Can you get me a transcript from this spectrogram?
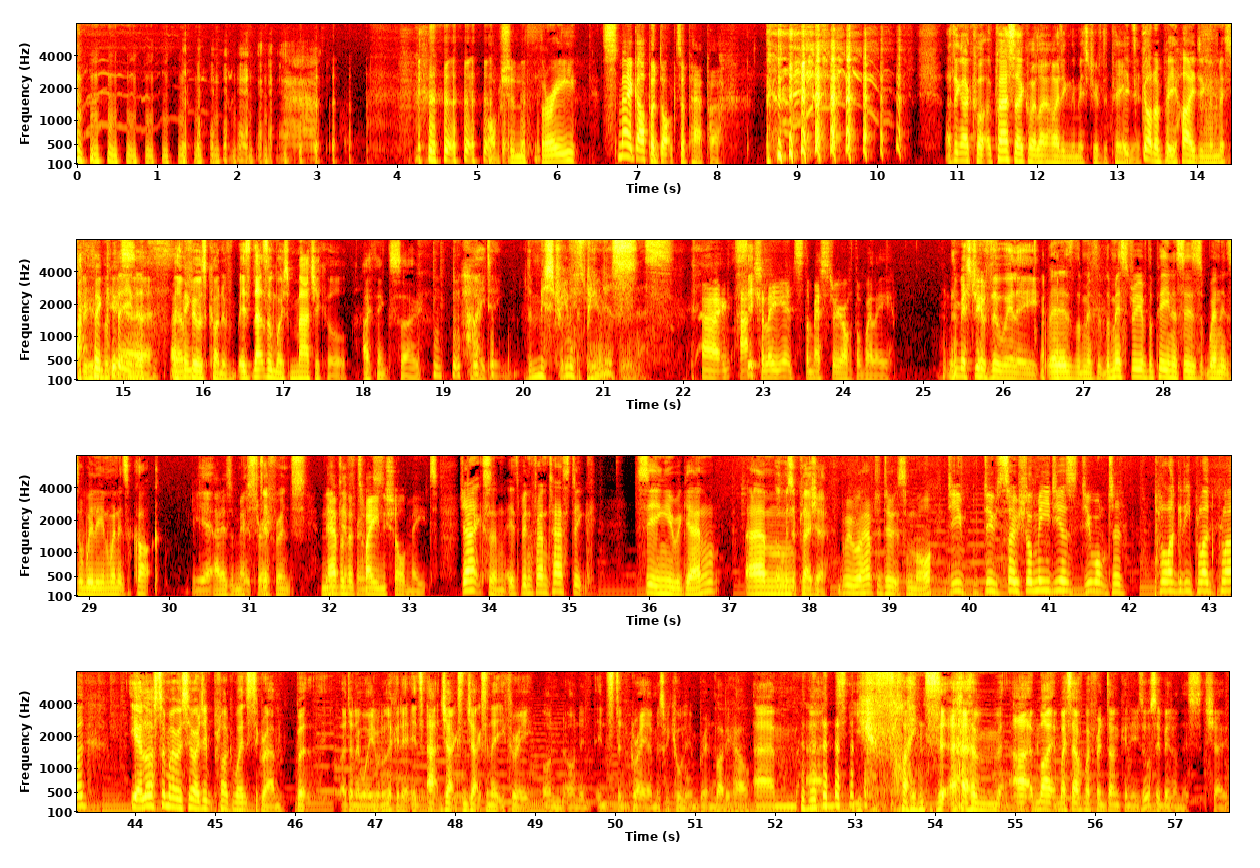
option three, smeg up a Dr. Pepper. I think I quite, personally I quite like hiding the mystery of the penis. It's got to be hiding the mystery of think the it's- penis. that think- feels kind of it's, that's almost magical. I think so. Hiding the mystery, of the penis. Uh, actually, it's the mystery of the willy. The mystery of the willy. It is the mystery. The mystery of the penis is when it's a willy and when it's a cock. Yeah, That is a mystery. difference. Big Never the twain shall meet. Jackson, it's been fantastic seeing you again. Um, Always a pleasure. we will have to do it some more. Do you do social medias? Do you want to pluggity plug plug? Yeah, last time I was here, I didn't plug my Instagram, but I don't know why you want to look at it. It's at Jackson Jackson eighty three on on Instant Graham, as we call it in Britain. Bloody hell. Um, and you can find um, uh, my, myself and my friend Duncan, who's also been on this show,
